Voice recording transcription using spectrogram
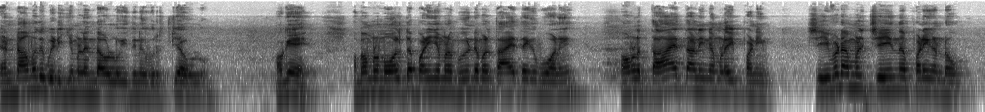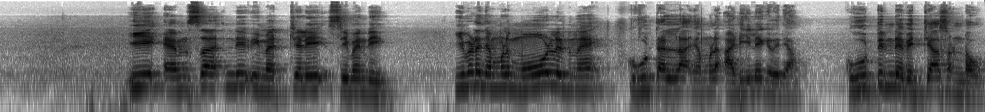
രണ്ടാമത് പിടിക്കുമ്പോൾ എന്താവുള്ളൂ? ഇതിന് വൃത്തിയാവുള്ളൂ. ഓക്കെ അപ്പോൾ നമ്മൾ മുകളിലത്തെ പണി നമ്മൾ വീണ്ടും നമ്മൾ താഴത്തേക്ക് പോവാണ്. അപ്പോൾ നമ്മൾ താഴത്താണ് നമ്മളെ ഈ പണി. പക്ഷെ ഇവിടെ നമ്മൾ ചെയ്യുന്ന പണി കണ്ടോ? ഈ എംസന്റെ ഈ മെറ്റൽ സിമെന്റ് ഇവിടെ നമ്മൾ മുകളിലിടുന്ന കൂട്ടല്ല നമ്മൾ അടിയിലേക്ക് വരിക. കൂട്ടിന്റെ വ്യത്യാസം ഉണ്ടാവും.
